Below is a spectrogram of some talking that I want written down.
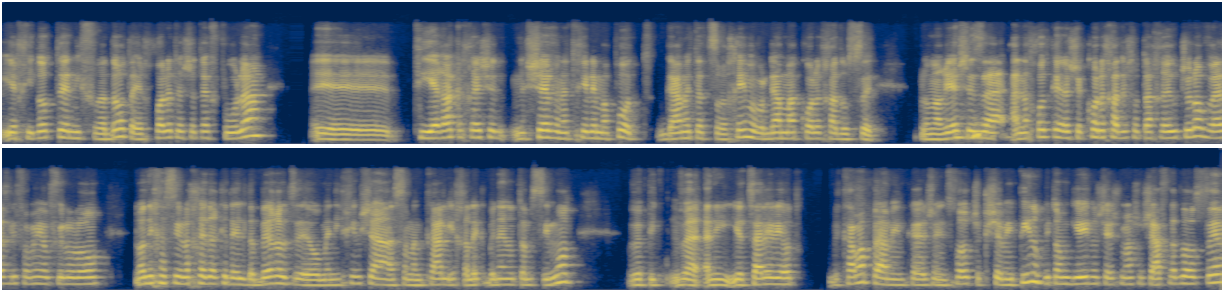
יחידות נפרדות, היכולת לשתף פעולה אה, תהיה רק אחרי שנשב ונתחיל למפות גם את הצרכים אבל גם מה כל אחד עושה. כלומר יש איזה הנחות כאלה שכל אחד יש לו את האחריות שלו ואז לפעמים אפילו לא, לא נכנסים לחדר כדי לדבר על זה או מניחים שהסמנכ"ל יחלק בינינו את המשימות. ואני יצא לי להיות בכמה פעמים כאלה שאני זוכרת שכשמיפינו פתאום גילינו שיש משהו שאף אחד לא עושה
